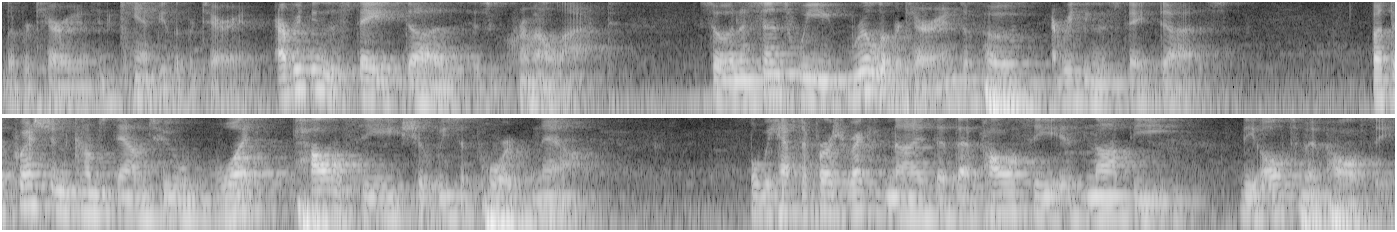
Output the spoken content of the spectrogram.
libertarian and can't be libertarian? Everything the state does is a criminal act. So, in a sense, we real libertarians oppose everything the state does. But the question comes down to what policy should we support now? Well, we have to first recognize that that policy is not the, the ultimate policy,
